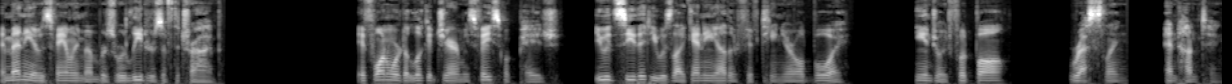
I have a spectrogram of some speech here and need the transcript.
and many of his family members were leaders of the tribe. If one were to look at Jeremy's Facebook page, you would see that he was like any other 15 year old boy. He enjoyed football, wrestling, and hunting.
